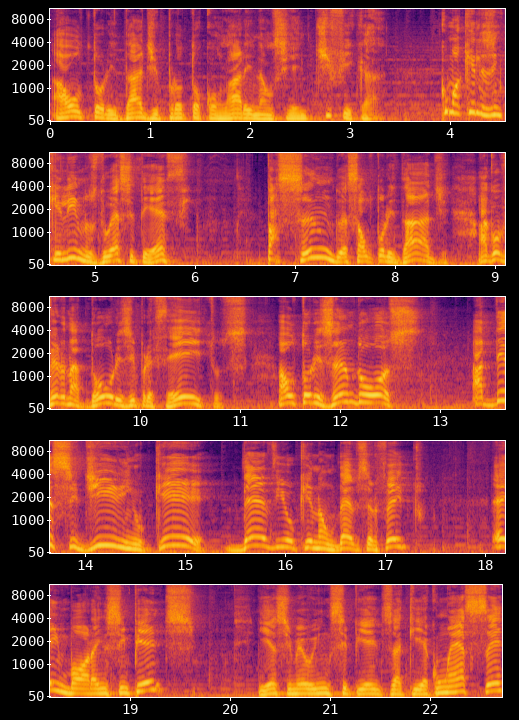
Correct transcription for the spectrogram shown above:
a autoridade protocolar e não científica como aqueles inquilinos do STF, passando essa autoridade a governadores e prefeitos, autorizando-os a decidirem o que deve e o que não deve ser feito, embora incipientes, e esse meu incipientes aqui é com S,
